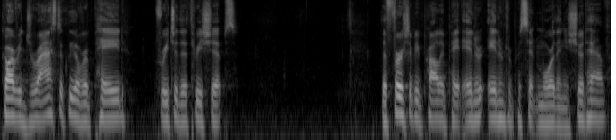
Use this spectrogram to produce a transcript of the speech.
Garvey drastically overpaid for each of the three ships. The first ship he probably paid 800% more than he should have.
